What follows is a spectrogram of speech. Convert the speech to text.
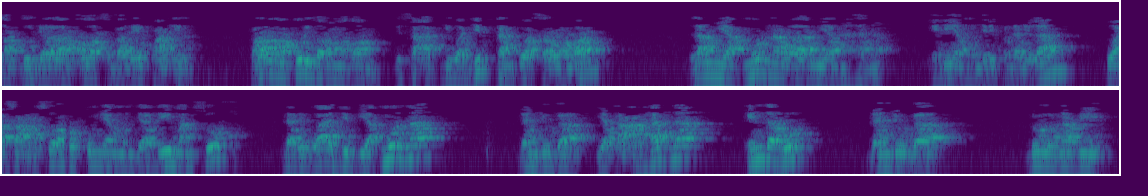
lafzul jalalah Allah sebagai fa'il. Kalau mafuri Ramadan, di saat diwajibkan puasa Ramadan, lam ya'murna wa lam yanhana. Ini yang menjadi pendalilan puasa Asyura hukumnya menjadi mansuh dari wajib ya'murna dan juga yata'ahadna indahu dan juga dulu Nabi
